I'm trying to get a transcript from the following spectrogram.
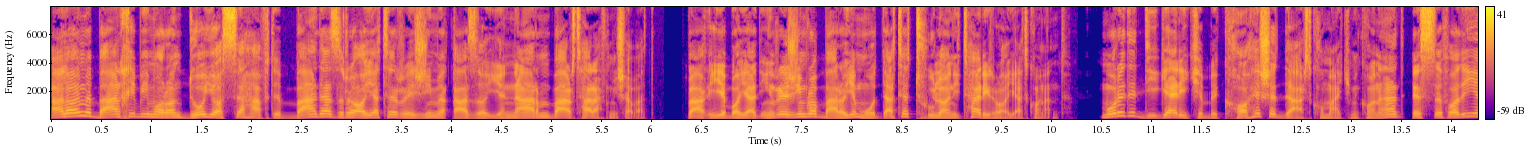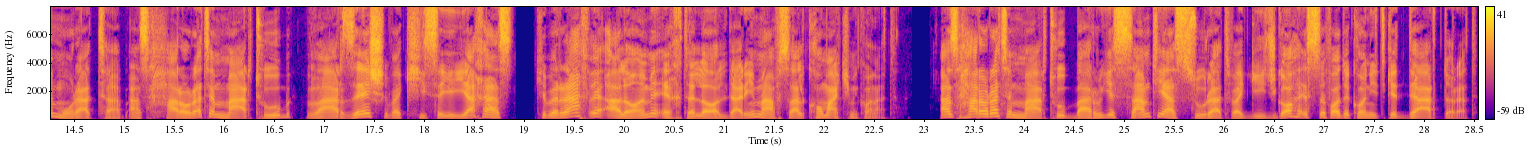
علائم برخی بیماران دو یا سه هفته بعد از رعایت رژیم غذایی نرم برطرف می شود. بقیه باید این رژیم را برای مدت طولانی تری رعایت کنند. مورد دیگری که به کاهش درد کمک می کند استفاده مرتب از حرارت مرتوب، ورزش و کیسه یخ است که به رفع علائم اختلال در این مفصل کمک می کند. از حرارت مرتوب بر روی سمتی از صورت و گیجگاه استفاده کنید که درد دارد.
